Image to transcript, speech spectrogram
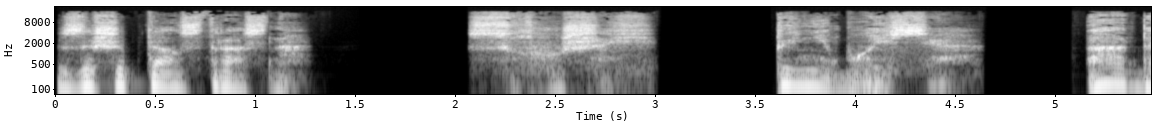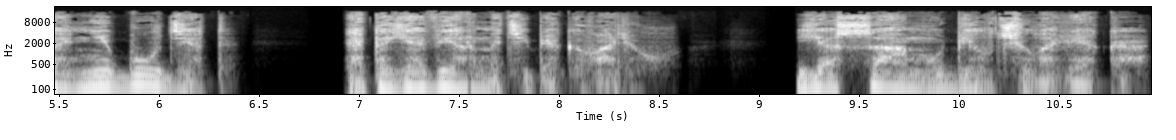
зашептал страстно. «Слушай, ты не бойся. Ада не будет. Это я верно тебе говорю. Я сам убил человека,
